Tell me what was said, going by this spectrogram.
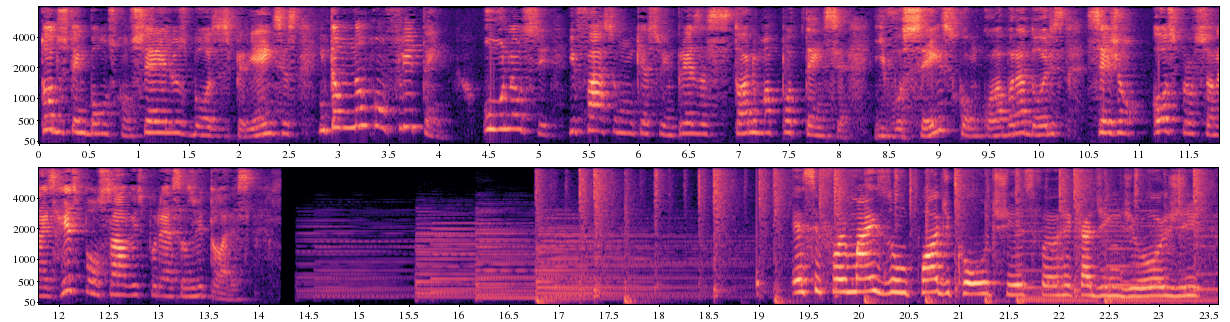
todos têm bons conselhos, boas experiências, então não conflitem. Unam-se e façam com que a sua empresa se torne uma potência. E vocês, como colaboradores, sejam os profissionais responsáveis por essas vitórias. Esse foi mais um Pod Coach, esse foi o recadinho de hoje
